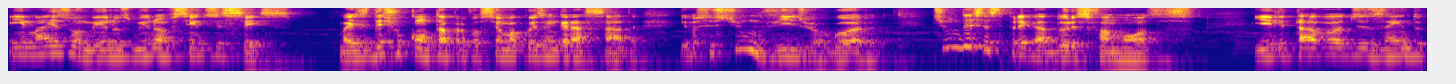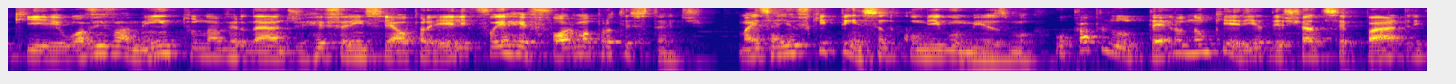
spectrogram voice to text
em mais ou menos 1906. Mas deixa eu contar para você uma coisa engraçada. Eu assisti um vídeo agora de um desses pregadores famosos, e ele estava dizendo que o avivamento, na verdade, referencial para ele foi a reforma protestante. Mas aí eu fiquei pensando comigo mesmo, o próprio Lutero não queria deixar de ser padre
